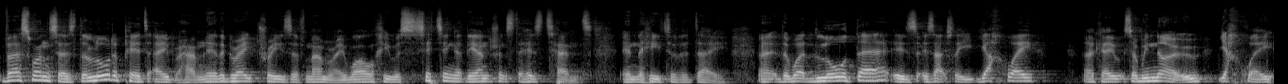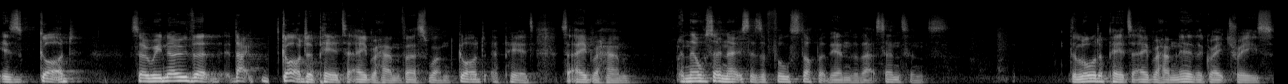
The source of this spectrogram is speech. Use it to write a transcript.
Verse 1 says, The Lord appeared to Abraham near the great trees of Mamre while he was sitting at the entrance to his tent in the heat of the day. Uh, the word Lord there is, is actually Yahweh. Okay, so we know Yahweh is God. So we know that, that God appeared to Abraham, verse 1. God appeared to Abraham. And they also notice there's a full stop at the end of that sentence. The Lord appeared to Abraham near the great trees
